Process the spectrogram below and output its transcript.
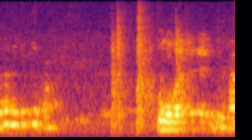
ต้องมีคำ คุณพ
